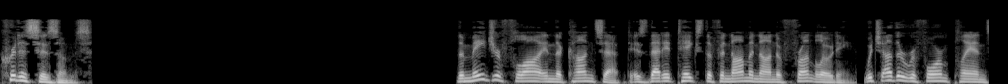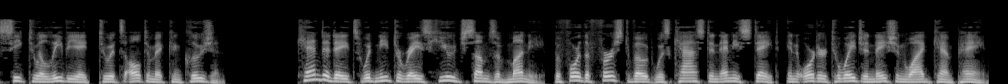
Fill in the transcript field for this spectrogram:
Criticisms The major flaw in the concept is that it takes the phenomenon of frontloading, which other reform plans seek to alleviate, to its ultimate conclusion. Candidates would need to raise huge sums of money, before the first vote was cast in any state, in order to wage a nationwide campaign.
